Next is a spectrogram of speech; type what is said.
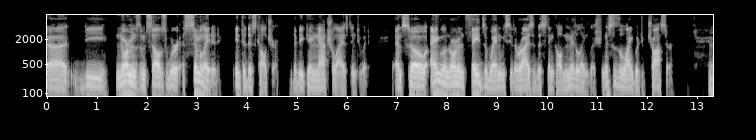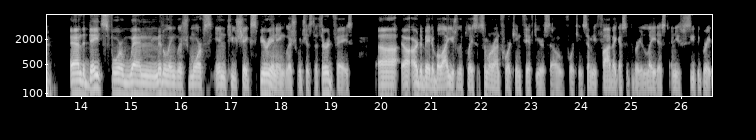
uh, the normans themselves were assimilated into this culture. They became naturalized into it. And so anglo-norman fades away and we see the rise of this thing called middle english. And this is the language of chaucer. Hmm. and the dates for when middle english morphs into shakespearean english which is the third phase uh, are debatable. I usually place it somewhere around 1450 or so, 1475, I guess, at the very latest. And you see the great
